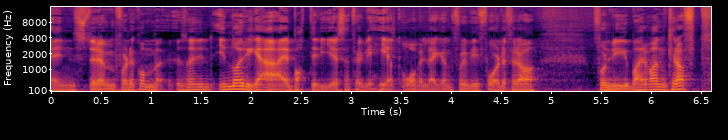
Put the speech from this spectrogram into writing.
enn strøm. For det kommer, I Norge er batterier selvfølgelig helt overlegen, for vi får det fra fornybar vannkraft.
